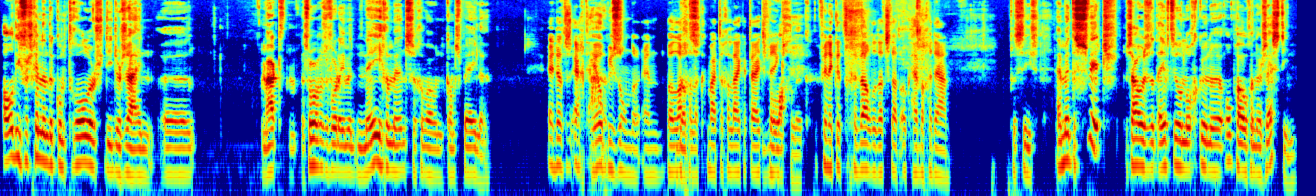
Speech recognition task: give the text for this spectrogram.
al die verschillende controllers die er zijn, eh, maakt, zorgen ze ervoor dat je met negen mensen gewoon kan spelen. En dat is echt Ja, heel dat- bijzonder en belachelijk. Maar tegelijkertijd vind ik, vind ik het geweldig dat ze dat ook hebben gedaan. Precies. En met de Switch zouden ze dat eventueel nog kunnen ophogen naar 16.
